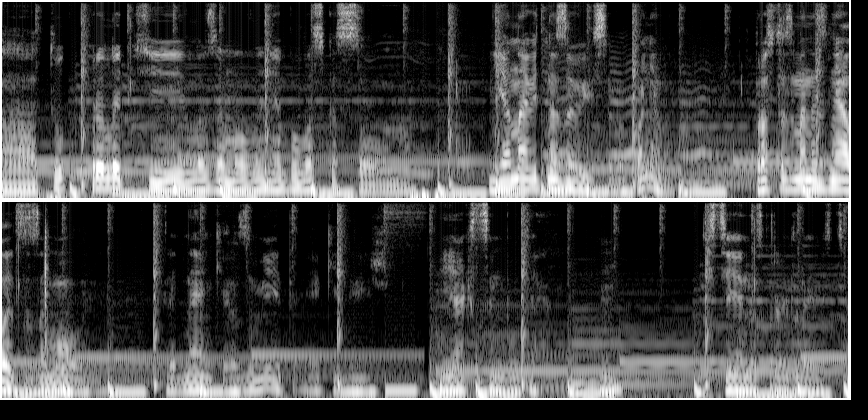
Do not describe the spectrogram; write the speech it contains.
А тут прилетіло, замовлення було скасовано. Я навіть не завився, ви поняли? Просто з мене зняли це замовлення. Рідненьке, розумієте, який двіж? І як з цим бути? М? З цією несправедливістю.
